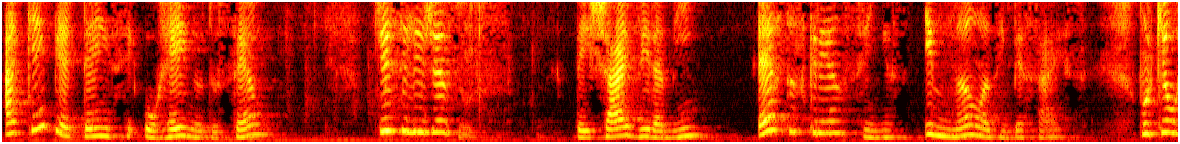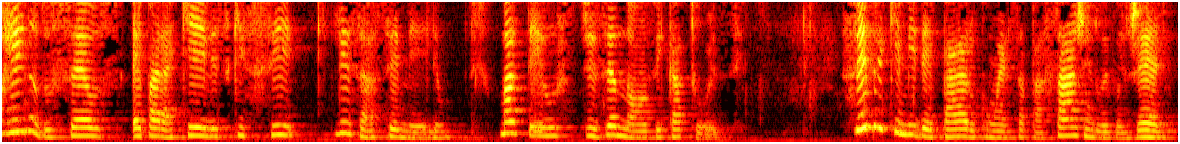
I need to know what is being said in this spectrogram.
A quem pertence o reino do céu? Disse-lhe Jesus: Deixai vir a mim estas criancinhas e não as impeçais, porque o reino dos céus é para aqueles que se lhes assemelham. Mateus 19, 14. Sempre que me deparo com essa passagem do Evangelho,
